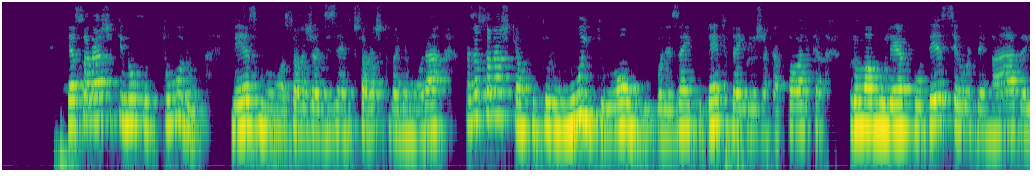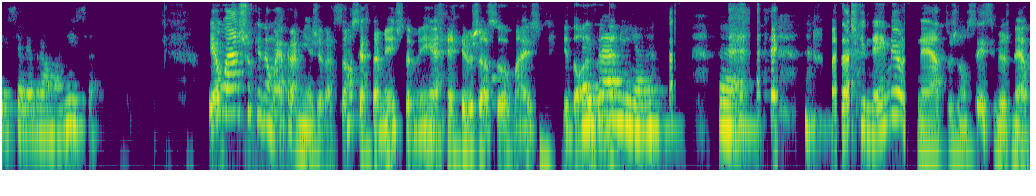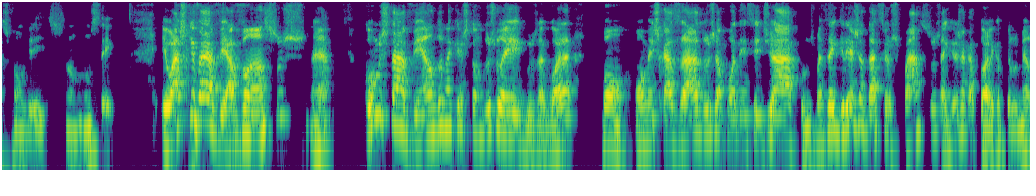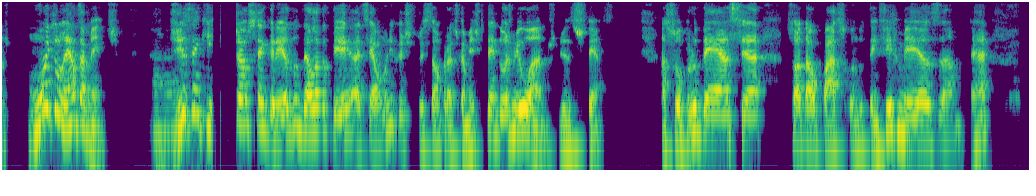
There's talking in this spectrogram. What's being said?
E a senhora acha que no futuro mesmo a senhora já dizendo que a senhora acha que vai demorar, mas a senhora acha que é um futuro muito longo, por exemplo, dentro da Igreja Católica, para uma mulher poder ser ordenada e celebrar uma missa? Eu acho que não é para a minha geração, certamente também, é, eu já sou mais idosa. Nem para a né? minha, né? É. Mas acho que nem meus netos, não sei se meus netos vão ver isso, não, não sei. Eu acho que vai haver avanços, né? Como está havendo na questão dos leigos. Agora, bom, homens casados já podem ser diáconos, mas a igreja dá seus passos, a igreja católica, pelo menos, muito lentamente. Uhum. Dizem que isso é o segredo dela ter, assim, a única instituição praticamente que tem dois mil anos de existência. A sua prudência, só dá o passo quando tem firmeza. Né?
